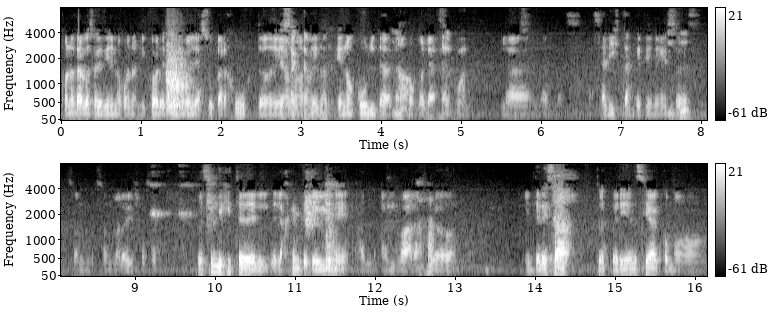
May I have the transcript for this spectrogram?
con otra cosa que tienen los buenos licores, a nivel de azúcar justo, digamos, que no, que no oculta No, tampoco las, tal cual. la- la- las, las aristas que tiene eso es- son, son maravillosas. Recién dijiste del- de la gente que viene al, al bar, Ajá. pero me interesa tu experiencia como,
